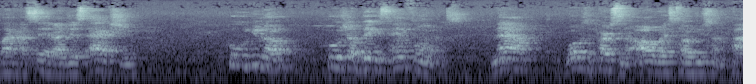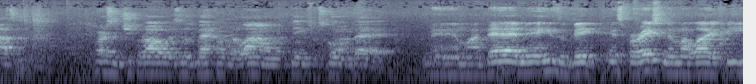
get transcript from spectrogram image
like I said, I just asked you, who you know, who's your biggest influence? Now, what was the person that always told you something positive? The person that you could always look back on the line when things was going bad. Man, my dad, man, he's a big inspiration in my life. He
